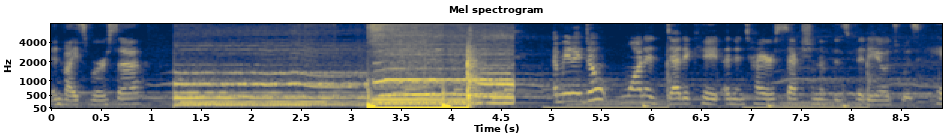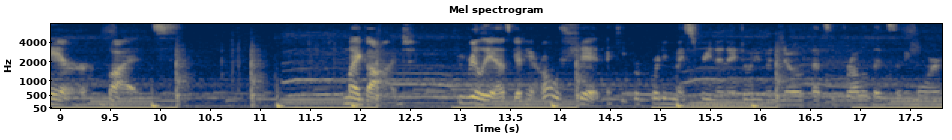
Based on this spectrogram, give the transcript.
and vice versa. Mean, I don't want to dedicate an entire section of this video to his hair, but my god, he really has good hair. Oh shit, I keep recording my screen and I don't even know if that's of relevance anymore.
